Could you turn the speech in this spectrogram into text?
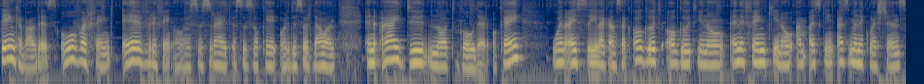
think about this, overthink everything. Oh, this is right, this is okay, or this or that one. And I do not go there, okay? When I see like I'm like, oh good, oh good, you know, anything, you know, I'm asking as many questions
